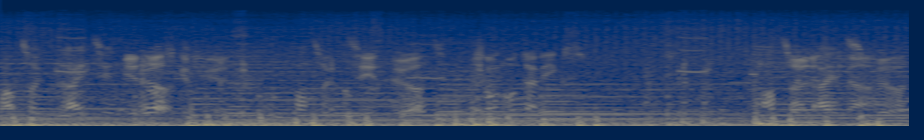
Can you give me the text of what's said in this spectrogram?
Fahrzeug 13 Wird hört. ausgeführt. Fahrzeug 10 hört. Schon unterwegs. Fahrzeug Alles 1 klar. hört.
